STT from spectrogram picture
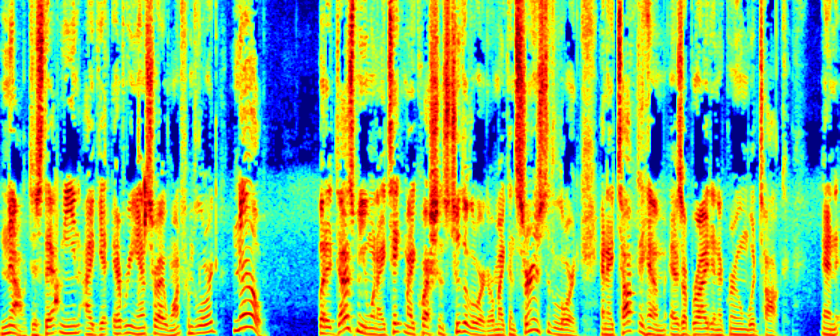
Now, does that mean I get every answer I want from the Lord? No. But it does mean when I take my questions to the Lord or my concerns to the Lord and I talk to Him as a bride and a groom would talk and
